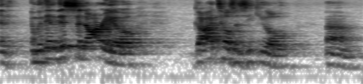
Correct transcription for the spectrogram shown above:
And, and within this scenario, God tells Ezekiel um,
